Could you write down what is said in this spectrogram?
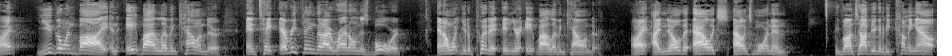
right? you go and buy an 8 by 11 calendar and take everything that I write on this board and I want you to put it in your 8 by 11 calendar. All right? I know that Alex, Alex Morton and Ivan Tapia are going to be coming out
